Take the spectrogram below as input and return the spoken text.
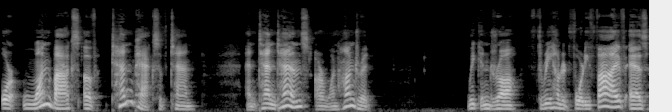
or one box of 10 packs of 10. And 10 tens are 100. We can draw 345 as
